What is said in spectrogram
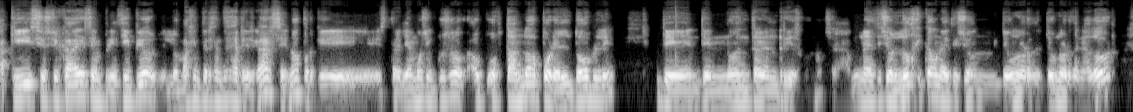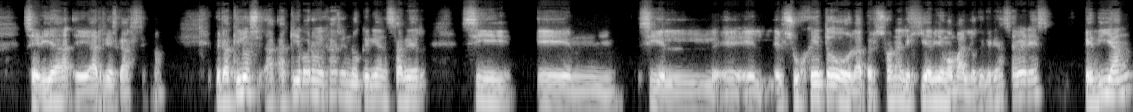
aquí, si os fijáis, en principio lo más interesante es arriesgarse, ¿no? Porque estaríamos incluso optando a por el doble de, no entrar en riesgo. O sea, una decisión lógica, una decisión de un, de un ordenador sería eh, arriesgarse. ¿no? Pero aquí, los, aquí Baron y Hasen no querían saber si, em, si el, el, sujeto o la persona elegía bien o mal. Lo que querían saber es, pedían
